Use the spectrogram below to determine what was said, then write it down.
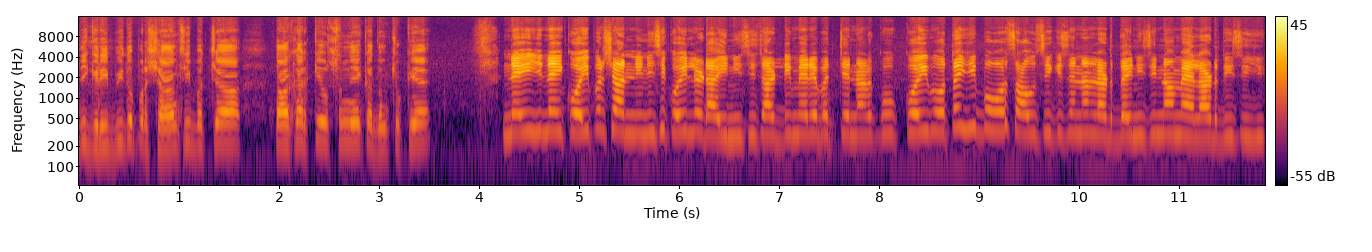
ਦੀ ਗਰੀਬੀ ਤੋਂ ਪਰੇਸ਼ਾਨ ਸੀ ਬੱਚਾ ਤਾਂ ਕਰਕੇ ਉਸਨੇ ਕਦਮ ਚੁੱਕਿਆ ਹੈ। ਨਹੀਂ ਜੀ ਨਹੀਂ ਕੋਈ ਪਰੇਸ਼ਾਨੀ ਨਹੀਂ ਸੀ ਕੋਈ ਲੜਾਈ ਨਹੀਂ ਸੀ। ਸਾਡੀ ਮੇਰੇ ਬੱਚੇ ਨਾਲ ਕੋ- ਕੋਈ ਉਹ ਤਾਂ ਜੀ ਬਹੁਤ ਸਾਊ ਸੀ ਕਿਸੇ ਨਾਲ ਲੜਦਾ ਹੀ ਨਹੀਂ ਸੀ ਨਾ ਮੈਂ ਲੜਦੀ ਸੀ ਜੀ।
